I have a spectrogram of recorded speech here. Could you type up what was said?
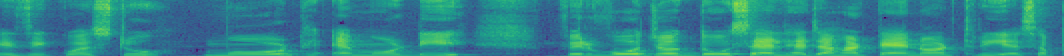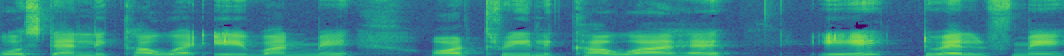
is equals to mod M O D फिर वो जो दो सेल है जहाँ टेन और थ्री है सपोज़ टेन लिखा हुआ है ए वन में और थ्री लिखा हुआ है ए ट्वेल्व में।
